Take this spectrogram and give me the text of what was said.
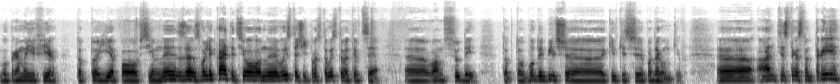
був прямий ефір. Тобто є по всім. Не зволікайте, цього не вистачить, просто виставити в це е, вам сюди. Тобто буде більше е, кількість подарунків. Е, Антистрес 03,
